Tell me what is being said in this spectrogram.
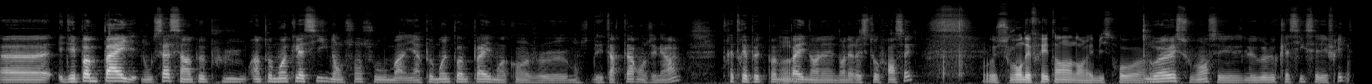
Euh, et des pommes pailles, donc ça c'est un peu plus, un peu moins classique dans le sens où bah, il y a un peu moins de pommes pailles moi quand je mange des tartares en général, très très peu de pommes Mhm. pailles dans les, dans les restos français. Ouais, Souvent des frites hein, dans les bistrots. euh, Ouais, ouais, souvent c'est le, le classique c'est les frites.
